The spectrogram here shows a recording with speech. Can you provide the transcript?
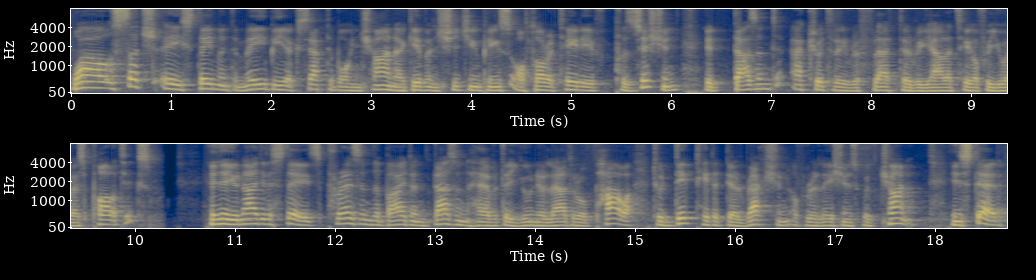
While such a statement may be acceptable in China given Xi Jinping's authoritative position, it doesn't accurately reflect the reality of US politics. In the United States, President Biden doesn't have the unilateral power to dictate the direction of relations with China. Instead,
